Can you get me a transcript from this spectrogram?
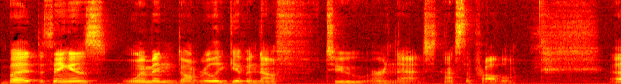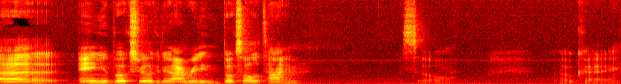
but the thing is, women don't really give enough to earn that. That's the problem. Uh, any new books you're looking at? I'm reading books all the time. So, okay.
